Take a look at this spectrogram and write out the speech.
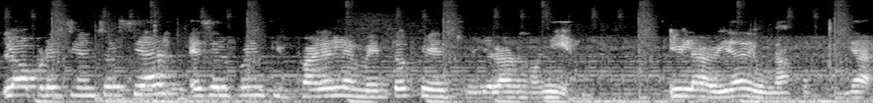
La opresión social es el principal elemento que destruye la armonía y la vida de una comunidad.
